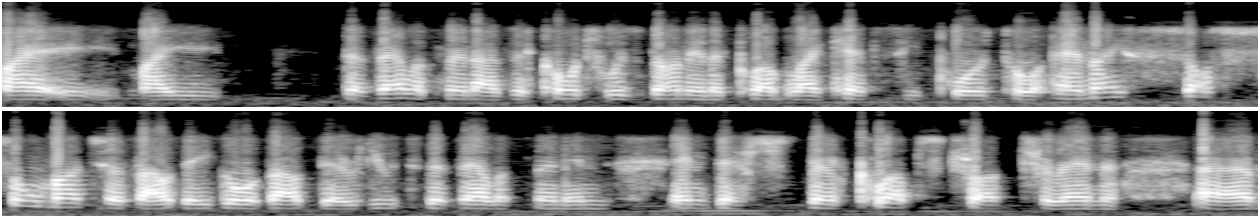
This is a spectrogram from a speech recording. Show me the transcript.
my my development as a coach was done in a club like FC Porto, and I saw so much of how they go about their youth development and and their their club structure and um,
